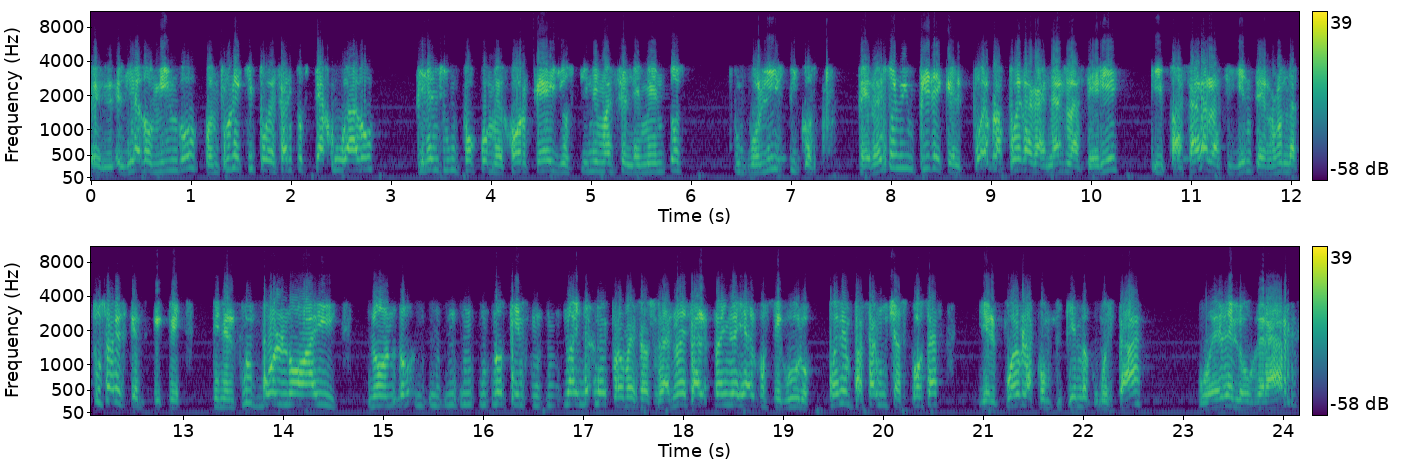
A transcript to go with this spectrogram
el, día domingo contra un equipo de Santos que ha jugado, pienso un poco mejor que ellos, tiene más elementos futbolísticos, pero eso no impide que el Puebla pueda ganar la serie y pasar a la siguiente ronda. Tú sabes que, en el fútbol no hay no no no, tiene, no, hay, no hay promesas, o sea, no, es, no, hay, algo seguro. Pueden pasar muchas cosas y el Puebla compitiendo como está puede lograr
